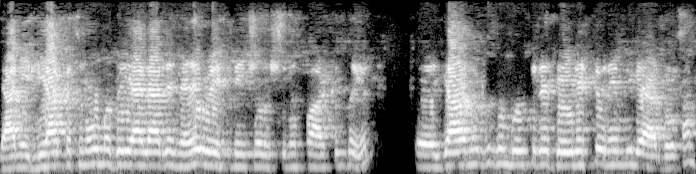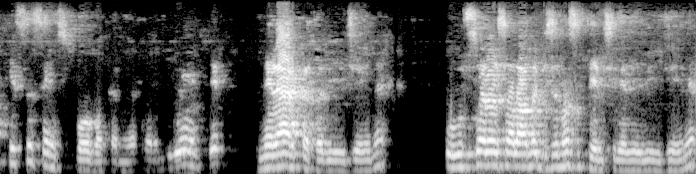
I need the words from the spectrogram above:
Yani liyakatın olmadığı yerlerde neler üretmeye çalıştığının farkındayım. Ee, yarın bugün bu ülkede devlette önemli bir yerde olsam kesin senin spor bakanı yaparım. Biliyorum ki neler katabileceğini, uluslararası alanda bizi nasıl temsil edebileceğini.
